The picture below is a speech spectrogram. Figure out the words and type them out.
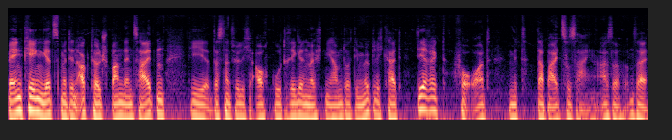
Banking jetzt mit den aktuell spannenden Zeiten, die das natürlich auch gut regeln möchten. Die haben dort die Möglichkeit, direkt vor Ort mit dabei zu sein. Also unser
